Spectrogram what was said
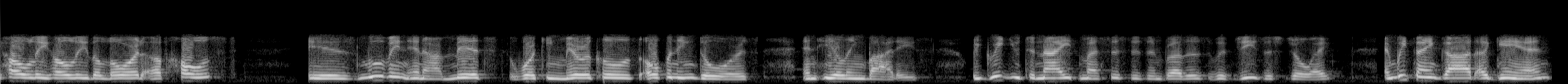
holy, holy, the Lord of hosts is moving in our midst, working miracles, opening doors, and healing bodies. We greet you tonight, my sisters and brothers, with Jesus joy. And we thank God again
